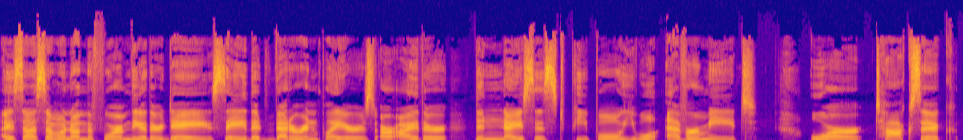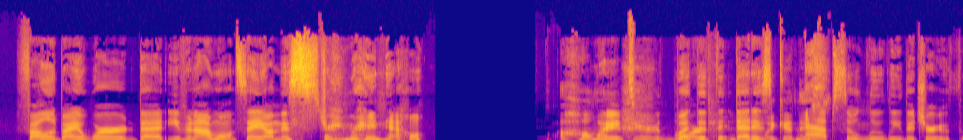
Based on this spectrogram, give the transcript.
I saw someone on the forum the other day say that veteran players are either the nicest people you will ever meet or toxic, followed by a word that even I won't say on this stream right now. Oh my dear lord! But th- that oh is absolutely the truth.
